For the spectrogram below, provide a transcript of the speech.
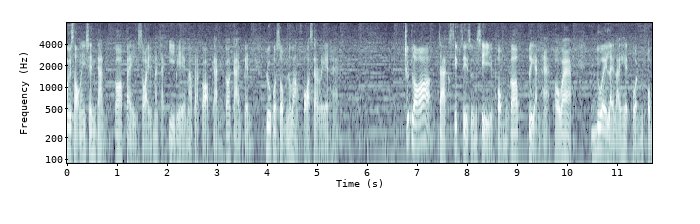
มือ2อีกเช่นกัน ก็ไปสอยมาจาก eBay มาประกอบกัน ก็กลายเป็นลูกผสมระหว่าง Force กับ Red ฮะชุดล้อจาก ZIP 404 ผมก็เปลี่ยนฮะเพราะว่าด้วยหลาย ๆ เหตุผล ผม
